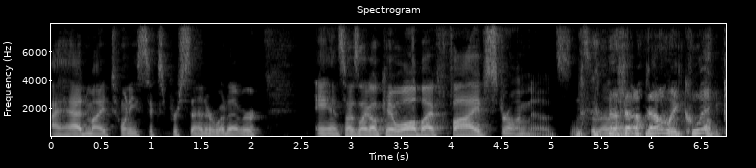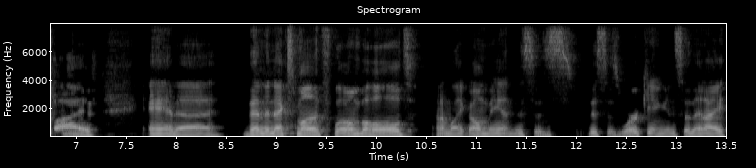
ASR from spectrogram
I had my 26% or whatever. And so I was like, okay, well, I'll buy five strong nodes. And so then I, that went quick. Five. And uh, then the next month, lo and behold, and I'm like, oh man, this is this is working. And so then I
